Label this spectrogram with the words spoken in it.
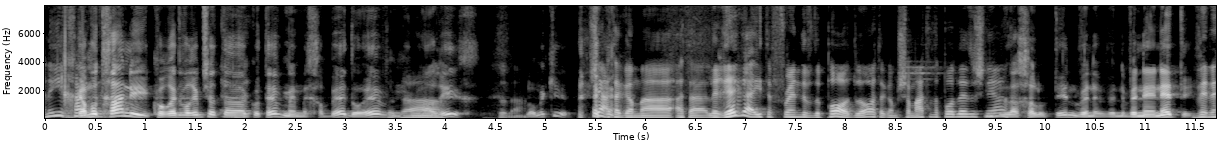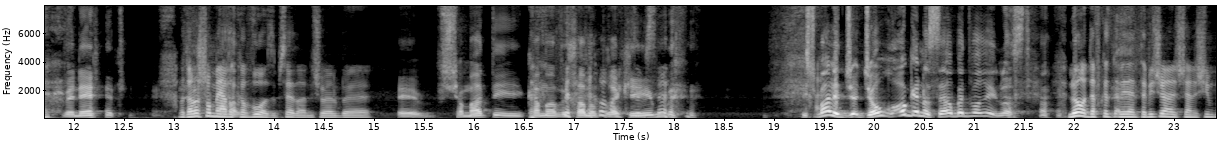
אני חי... גם אותך אני קורא דברים שאתה זה- כותב, מכבד, אוהב, תודה. מעריך, תודה. לא מכיר. שנייה, אתה גם, אה, אתה לרגע היית friend of the pod, לא? אתה גם שמעת את הפוד לאיזה שנייה? לחלוטין, ונ- ונ- ונהניתי, ונ- ונהניתי. אבל אתה לא שומע אה. בקבוע, זה בסדר, אני שואל ב... אה, שמעתי כמה וכמה זה פרקים. תשמע ג'ו- רוגן עושה הרבה דברים, לא סתם. לא, דווקא אני- תמיד כשה- שאנשים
